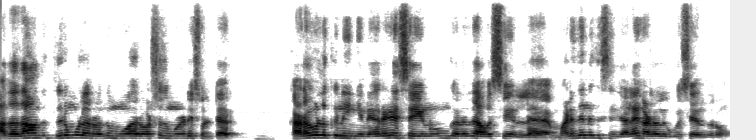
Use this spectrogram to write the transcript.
அதை தான் வந்து திருமூலர் வந்து மூவாயிரம் வருஷத்துக்கு முன்னாடி சொல்லிட்டார். கடவுளுக்கு நீங்க நிறைய செய்யணுங்கிறது அவசியம் இல்லை. மனிதனுக்கு செஞ்சாலே கடவுளுக்கு போய் சேர்ந்துரும்.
